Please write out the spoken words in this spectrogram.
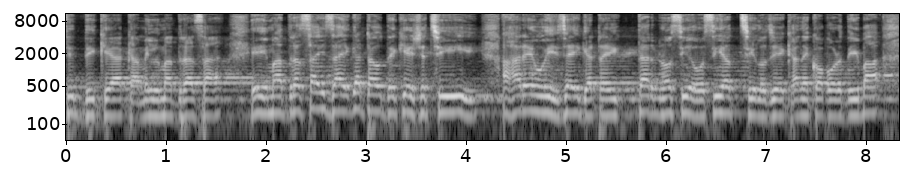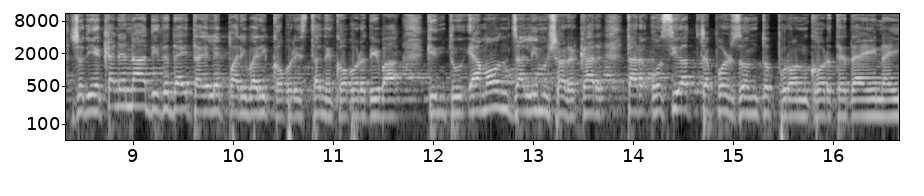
সিদ্দিকিয়া, কামিল মাদ্রাসা। এই মাদ্রাসায় জায়গাটাও দেখে এসেছি। আরে ওই জায়গাটাই তার নসি ওসিয়াত ছিল যে এখানে কবর দিবা। যদি এখানে না দিতে দেয়, তাহলে পারিবারিক কবরস্থানে কবর দিবা। কিন্তু এমন জালিম সরকার তার ওসিয়াতটা পর্যন্ত পূরণ করতে দেয় নাই।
